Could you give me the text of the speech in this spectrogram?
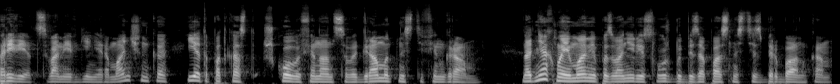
Привет, с вами Евгений Романченко, и это подкаст «Школа финансовой грамотности Финграм». На днях моей маме позвонили из службы безопасности Сбербанка.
